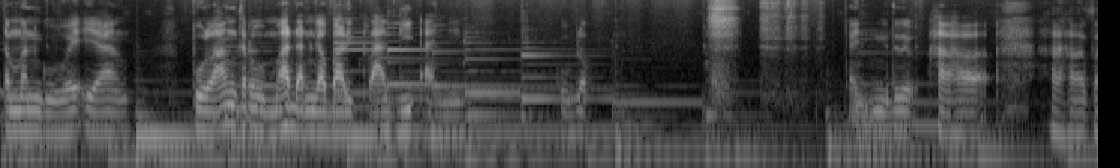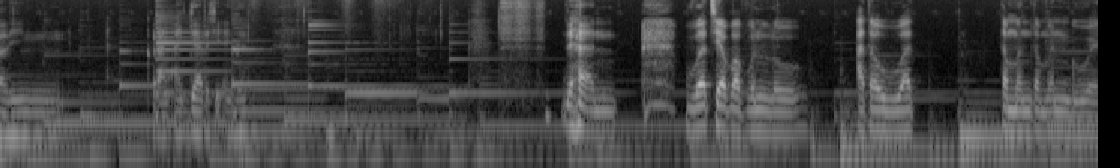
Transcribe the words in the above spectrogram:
temen gue yang pulang ke rumah dan gak balik lagi anjing. Goblok. Anjing itu tuh hal-hal paling kurang ajar sih anjir dan buat siapa pun lu atau buat temen-temen gue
